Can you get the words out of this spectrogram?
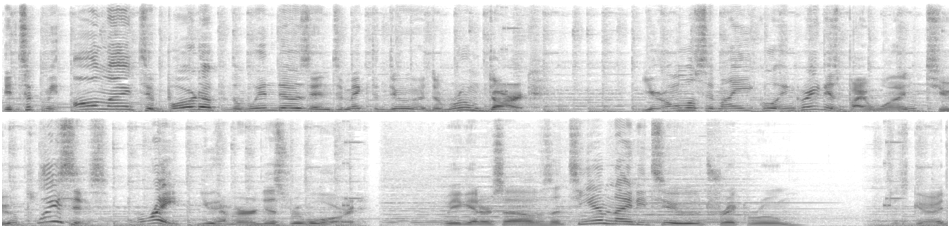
It took me all night to board up the windows and to make the, do the room dark. You're almost at my equal in greatness by one, two places. Great, you have earned this reward we get ourselves a TM92 Trick Room, which is good.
